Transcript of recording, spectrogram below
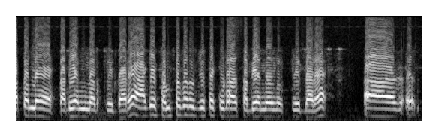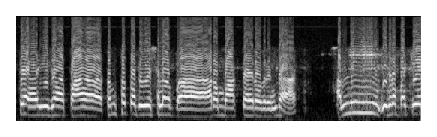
ಮತ್ತೊಮ್ಮೆ ಸಭೆಯನ್ನು ನಡೆಸಲಿದ್ದಾರೆ. ಹಾಗೆ ಸಂಸದರ ಜೊತೆ ಕೂಡ ಸಭೆಯನ್ನು ನಡೆಸಲಿದ್ದಾರೆ. ಈಗ ಸಂಸತ್ ಅಧಿವೇಶನ ಆರಂಭ ಆಗ್ತಾ ಇರೋದ್ರಿಂದ ಅಲ್ಲಿ ಇದರ ಬಗ್ಗೆ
